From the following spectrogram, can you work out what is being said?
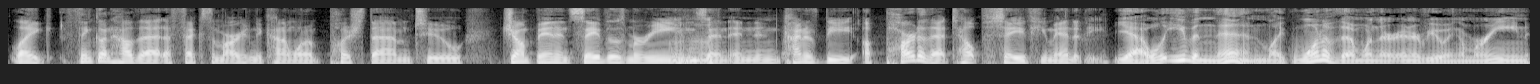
Like, think on how that affects the marketing to kind of want to push them to jump in and save those Marines mm-hmm. and, and, and kind of be a part of that to help save humanity. Yeah, well, even then, like one of them, when they're interviewing a Marine,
